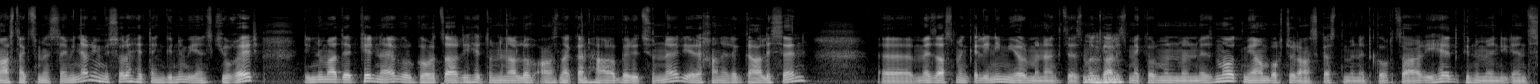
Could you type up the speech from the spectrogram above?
մասնակցում են սեմինարի, մյուս օրը հետ են գնում իրենց գյուղեր, լինում է դեպքեր նաև որ գործարի հետ ունենալով անձնական հարաբերություններ, երեխաները գալիս են մեզ ասում են կլինի մի օր մնանք ձեզ մոտ, գալիս մեկ օր մնում են մեզ մոտ, մի ամբողջ օր անցկացնում են այդ գործարարի հետ, գնում են իրենց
